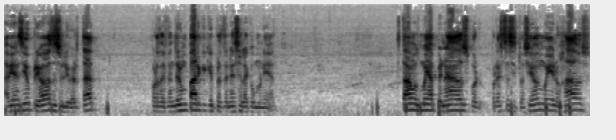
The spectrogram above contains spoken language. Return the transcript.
habían sido privados de su libertad por defender un parque que pertenece a la comunidad. Estábamos muy apenados por, por esta situación, muy enojados,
